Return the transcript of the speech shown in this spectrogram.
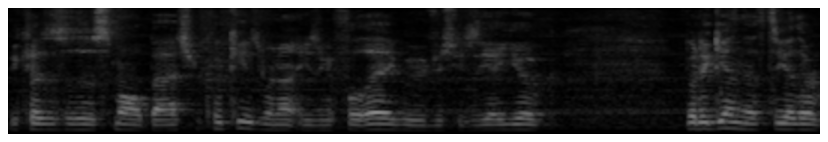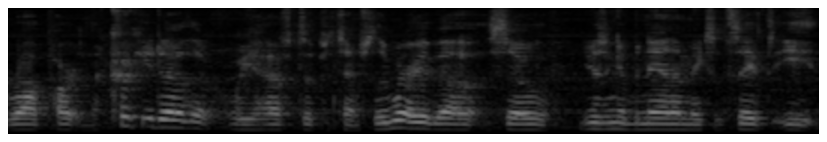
Because this is a small batch of cookies, we're not using a full egg, we would just use the egg yolk. But again, that's the other raw part in the cookie dough that we have to potentially worry about. So using a banana makes it safe to eat.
